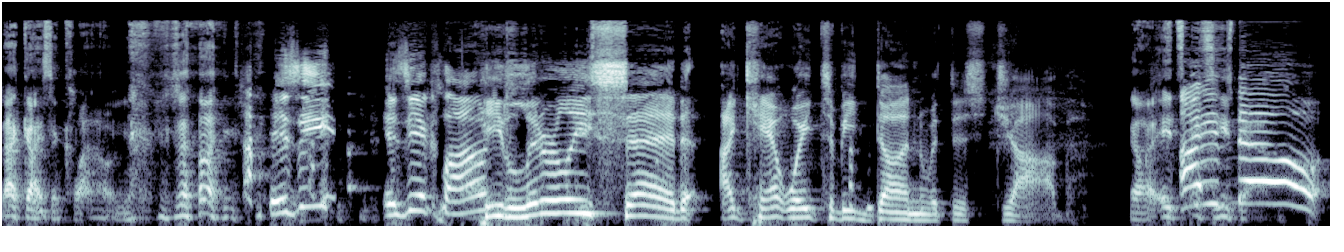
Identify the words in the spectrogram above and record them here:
that guy's a clown. is he? Is he a clown? He literally said, "I can't wait to be done with this job." No, it's, I know.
